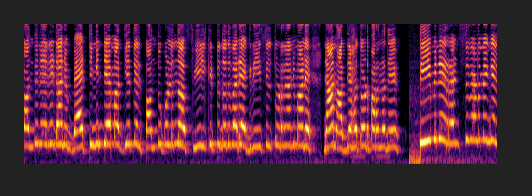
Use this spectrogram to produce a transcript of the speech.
പന്ത് നേരിടാനും ബാറ്റിംഗിന്റെ മധ്യത്തിൽ പന്തു കൊള്ളുന്ന ഫീൽ കിട്ടുന്നത് വരെ ഗ്രീസിൽ തുടരാനുമാണ് ഞാൻ അദ്ദേഹത്തോട് പറഞ്ഞത്. ടീമിന് റൺസ് വേണമെങ്കിൽ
